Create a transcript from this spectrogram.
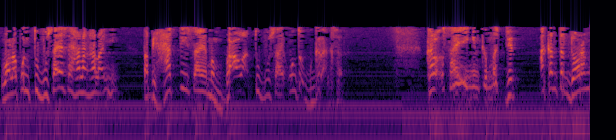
Walaupun tubuh saya saya halang-halangi, tapi hati saya membawa tubuh saya untuk bergerak ke sana. Kalau saya ingin ke masjid, akan terdorong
